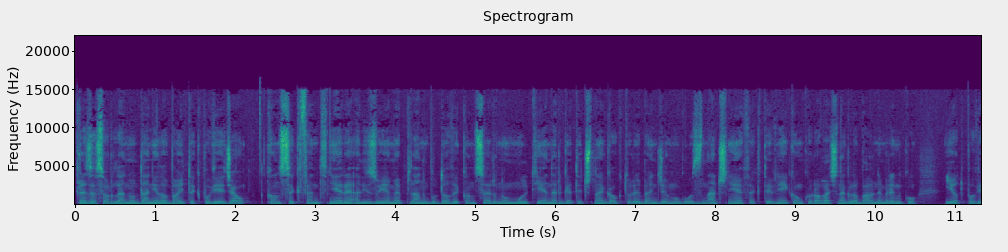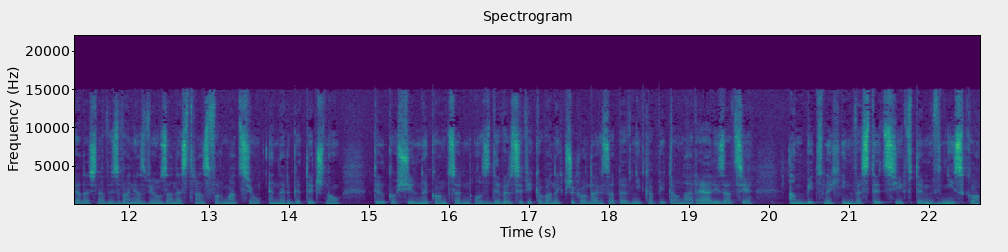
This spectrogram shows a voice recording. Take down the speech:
Prezes Orlenu Daniel Obajtek powiedział: Konsekwentnie realizujemy plan budowy koncernu multienergetycznego, który będzie mógł znacznie efektywniej konkurować na globalnym rynku i odpowiadać na wyzwania związane z transformacją energetyczną. Tylko silny koncern o zdywersyfikowanych przychodach zapewni kapitał na realizację ambitnych inwestycji, w tym w nisko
